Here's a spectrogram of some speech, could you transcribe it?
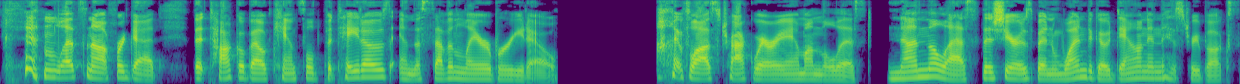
and let's not forget that Taco Bell canceled potatoes and the seven layer burrito. I've lost track where I am on the list. Nonetheless, this year has been one to go down in the history books.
